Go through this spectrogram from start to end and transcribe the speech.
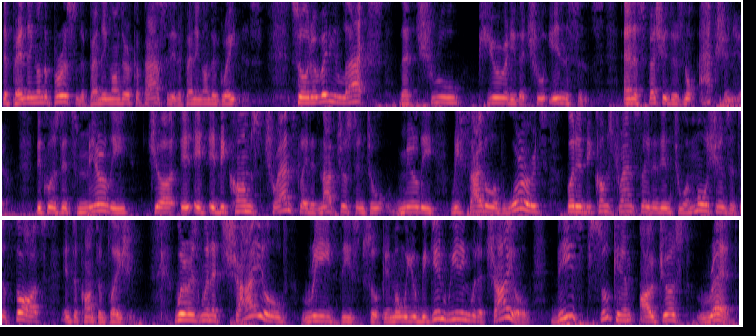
depending on the person, depending on their capacity, depending on their greatness. So it already lacks that true purity, that true innocence. And especially there's no action here because it's merely ju- it, it, it becomes translated not just into merely recital of words, but it becomes translated into emotions, into thoughts, into contemplation. Whereas when a child reads these psukim, and when you begin reading with a child, these psukim are just read.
